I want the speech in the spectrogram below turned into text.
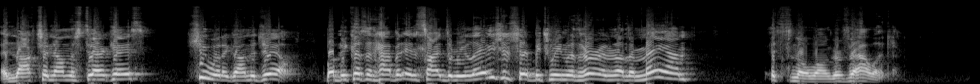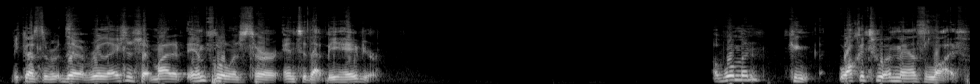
and knocked him down the staircase, she would have gone to jail. But because it happened inside the relationship between with her and another man, it's no longer valid. Because the, the relationship might have influenced her into that behavior. A woman can walk into a man's life,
